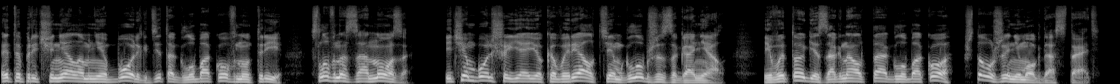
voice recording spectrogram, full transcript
Это причиняло мне боль где-то глубоко внутри, словно заноза, и чем больше я ее ковырял, тем глубже загонял, и в итоге загнал так глубоко, что уже не мог достать.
